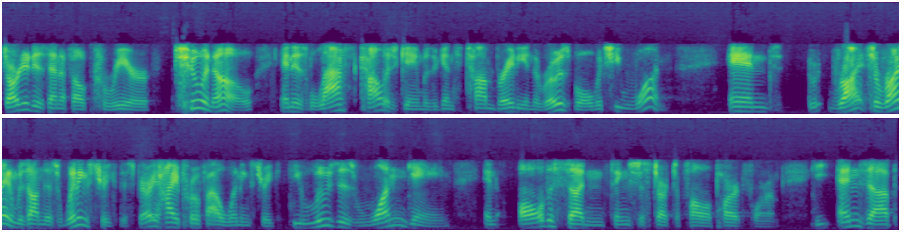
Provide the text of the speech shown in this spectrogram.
started his NFL career 2 and 0 and his last college game was against Tom Brady in the Rose Bowl which he won. And Ryan, so Ryan was on this winning streak, this very high profile winning streak. He loses one game and all of a sudden things just start to fall apart for him. He ends up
